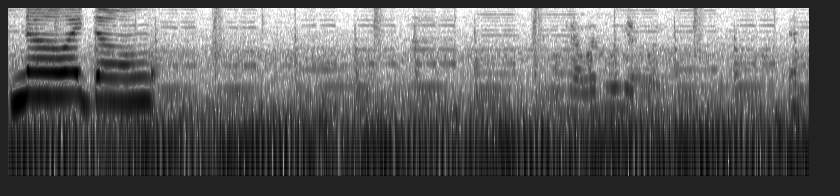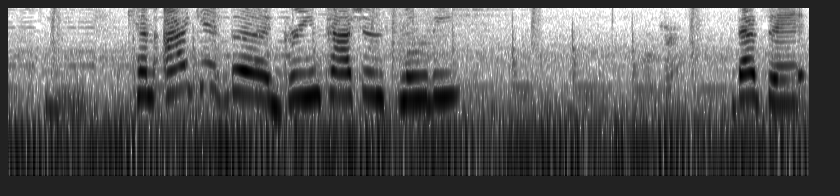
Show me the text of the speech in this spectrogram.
No, I don't. Okay, what can we get for you? Let's see. Can I get the green passion smoothie? Okay. That's it.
